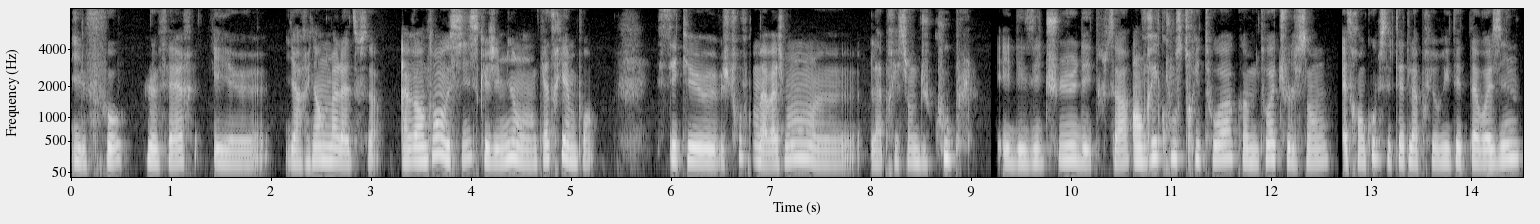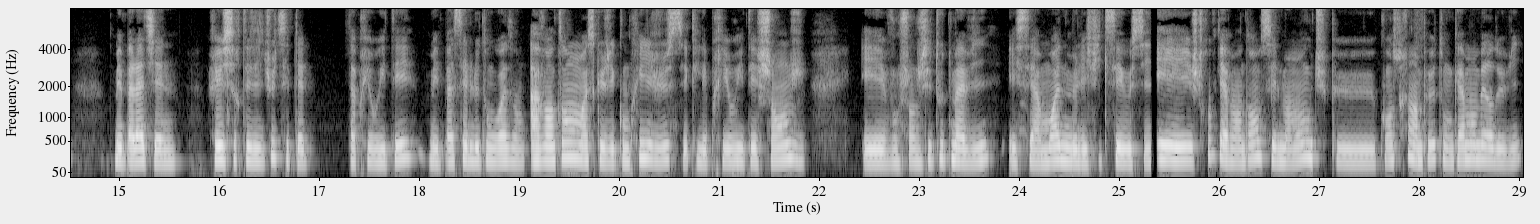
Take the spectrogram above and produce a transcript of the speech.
il faut le faire. Et il euh, n'y a rien de mal à tout ça. À 20 ans aussi, ce que j'ai mis en quatrième point, c'est que je trouve qu'on a vachement euh, la pression du couple et des études et tout ça. En vrai, construis-toi comme toi tu le sens. Être en couple, c'est peut-être la priorité de ta voisine, mais pas la tienne. Réussir tes études, c'est peut-être ta priorité, mais pas celle de ton voisin. À 20 ans, moi, ce que j'ai compris juste, c'est que les priorités changent et vont changer toute ma vie, et c'est à moi de me les fixer aussi. Et je trouve qu'à 20 ans, c'est le moment où tu peux construire un peu ton camembert de vie.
